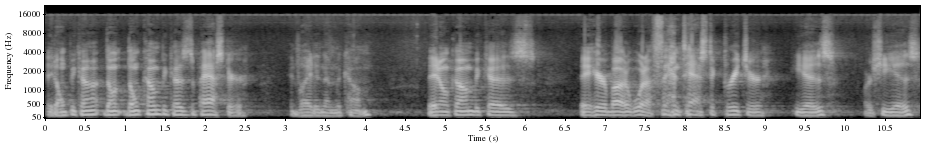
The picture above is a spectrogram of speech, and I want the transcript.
They don't, become, don't, don't come because the pastor invited them to come. They don't come because they hear about what a fantastic preacher he is or she is.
